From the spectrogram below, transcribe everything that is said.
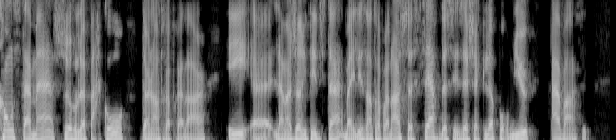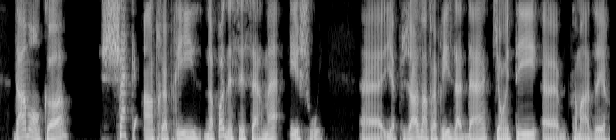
constamment sur le parcours d'un entrepreneur. Et euh, la majorité du temps, ben, les entrepreneurs se servent de ces échecs-là pour mieux avancer. Dans mon cas, chaque entreprise n'a pas nécessairement échoué. Euh, il y a plusieurs entreprises là-dedans qui ont été, euh, comment dire,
